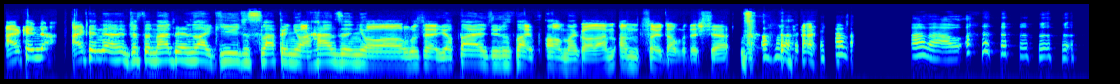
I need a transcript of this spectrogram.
I can I can uh, just imagine like you just slapping your hands in your was it your thighs. You're just like oh my god, I'm I'm so done with this shit. I'm, I'm out.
